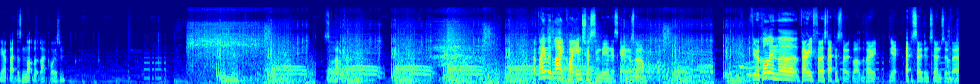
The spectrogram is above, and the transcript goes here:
Yep, that does not look like poison. Saw that coming. Playing with light quite interestingly in this game as well. If you recall in the very first episode, well, the very yeah, episode in terms of uh,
